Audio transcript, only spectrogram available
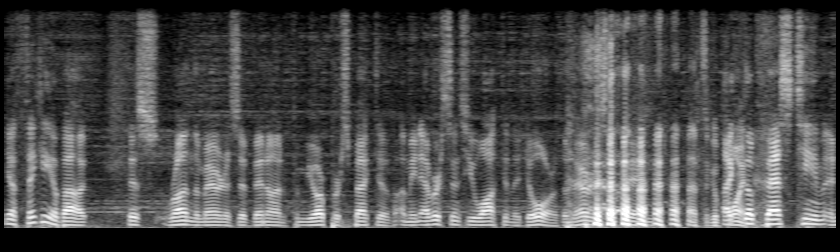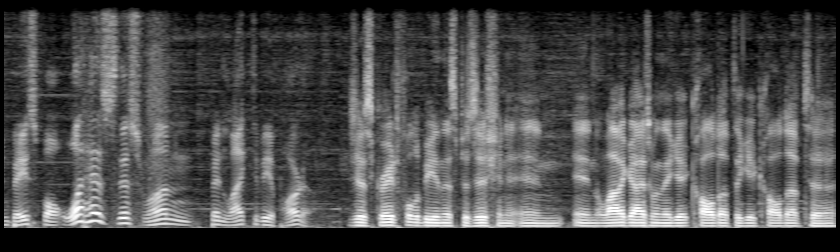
Yeah, thinking about this run the Mariners have been on from your perspective. I mean, ever since you walked in the door, the Mariners have been That's a good like point. the best team in baseball. What has this run been like to be a part of? Just grateful to be in this position, and and a lot of guys when they get called up, they get called up to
